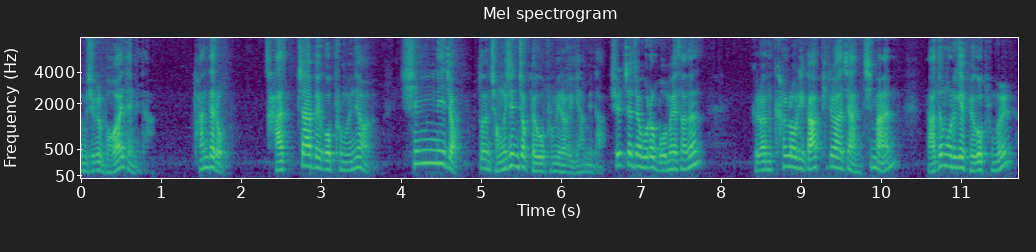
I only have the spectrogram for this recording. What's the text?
음식을 먹어야 됩니다. 반대로 가짜 배고픔은요. 심리적 또는 정신적 배고픔이라고 얘기합니다. 실제적으로 몸에서는 그런 칼로리가 필요하지 않지만 나도 모르게 배고픔을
